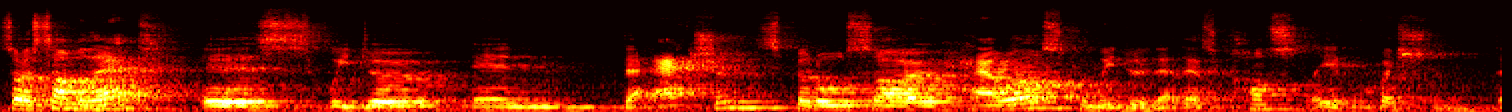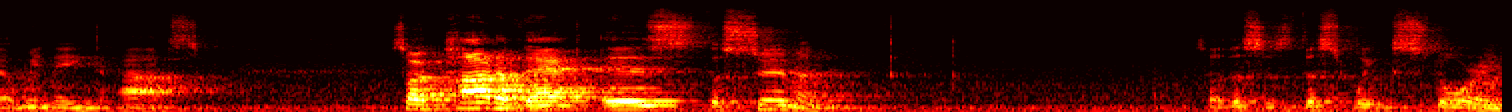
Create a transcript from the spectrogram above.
So, some of that is we do in the actions, but also how else can we do that? That's constantly a question that we need to ask. So, part of that is the sermon. So, this is this week's story.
